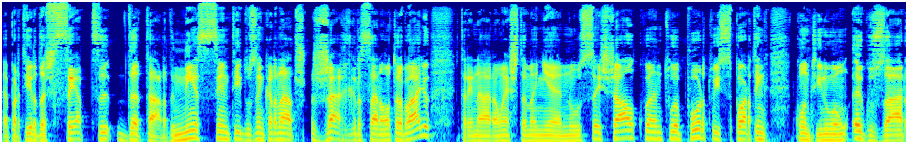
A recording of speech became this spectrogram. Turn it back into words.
a partir das sete da tarde. Nesse sentido, os encarnados já regressaram ao trabalho, treinaram esta manhã no Seixal, quanto a Porto e Sporting continuam a gozar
